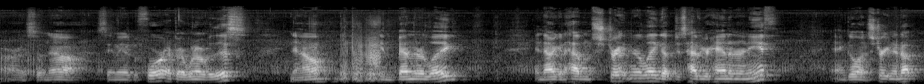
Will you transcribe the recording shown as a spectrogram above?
Alright, so now, same as before, after I went over this, now you can bend their leg, and now you're going to have them straighten their leg up. Just have your hand underneath, and go and straighten it up,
